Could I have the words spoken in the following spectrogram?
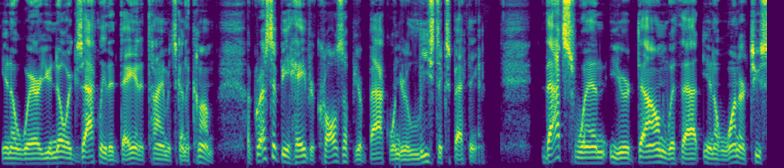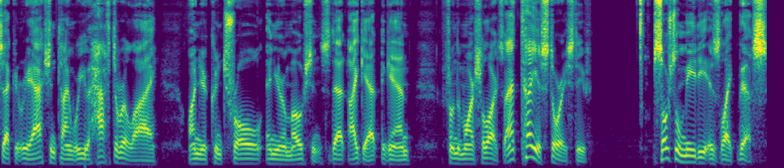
you know, where you know exactly the day and the time it's going to come. Aggressive behavior crawls up your back when you're least expecting it. That's when you're down with that, you know, one or two second reaction time where you have to rely on your control and your emotions that I get again from the martial arts. I'll tell you a story, Steve social media is like this.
